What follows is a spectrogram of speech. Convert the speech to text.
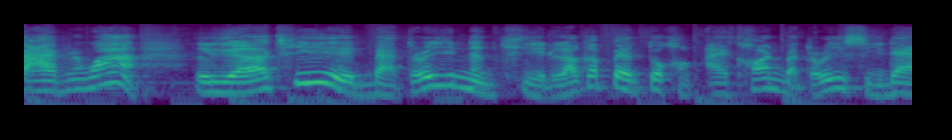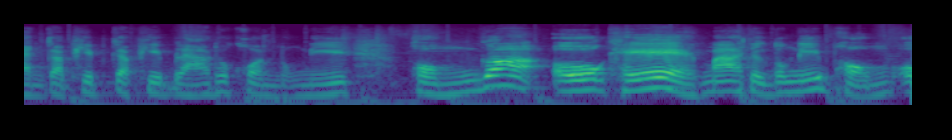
กลายเป็นว่าเหลือที่แบตเตอรี่ 1 ขีด แล้วก็เป็นตัวของไอคอนแบตเตอรี่สีแดงกระพริบกระพริบแล้วทุกคนตรงนี้ ผมก็โอเค มาถึงตรงนี้ผมโอ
